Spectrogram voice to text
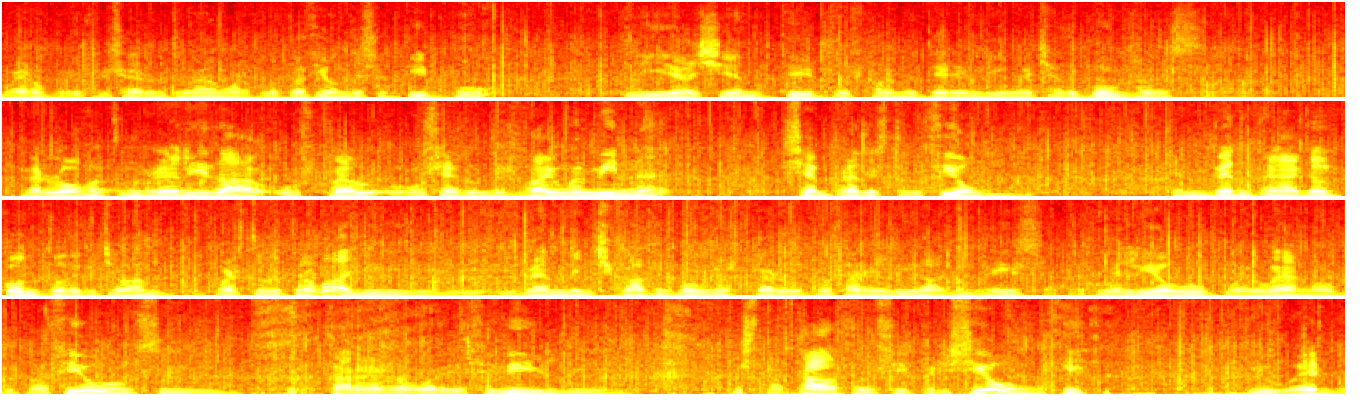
bueno, pero fixeron tamén unha explotación dese tipo e a xente, pois, pues, meter en unha hecha de cousas. Pero, en realidad, os pel, o sea, onde se fai unha mina, sempre a destrucción inventan aquel conto de que che van puestos de traballo e, e venden che catro cousas, pero depois a realidade non é esa. E ali houve, pois, bueno, ocupacións e cargas da Guardia Civil e estatazos e prisión e, e bueno.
